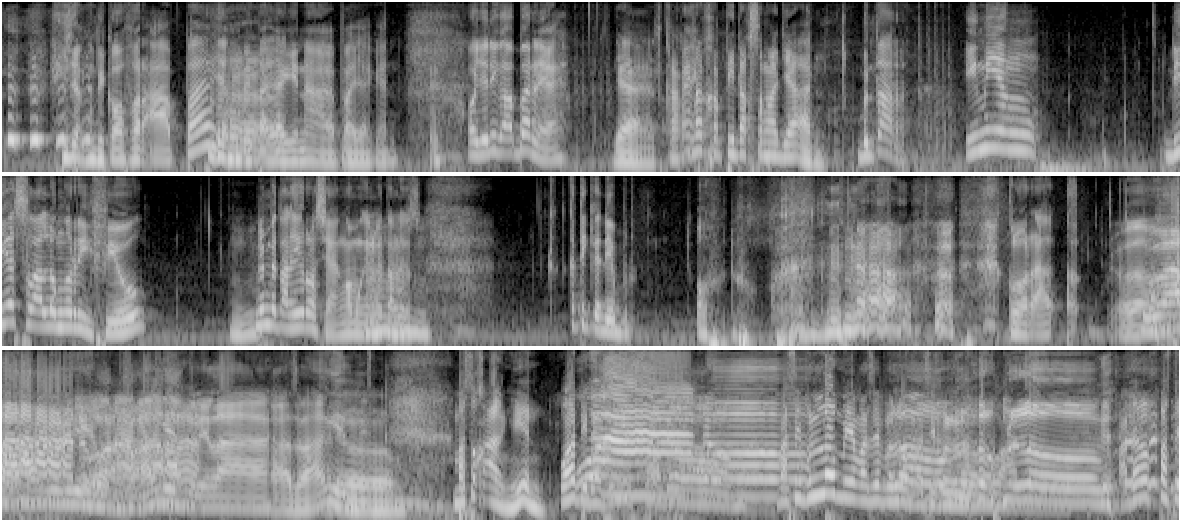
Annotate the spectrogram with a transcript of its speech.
yang di cover apa, yang ditayangin apa ya kan? Oh, jadi kabar ya? Ya, karena ketidaksengajaan. Bentar. Ini yang dia selalu nge-review. Ini Metal Heroes ya, ngomongin Metal Heroes. Ketika dia Oh, duh. keluar a- Wah, ini keluar masuk angin. Alhamdulillah. Masuk angin Aduh. Masuk angin. Wah, tidak bisa dong. Masih belum ya, masih belum, masih belum. belum, belum. Padahal pasti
